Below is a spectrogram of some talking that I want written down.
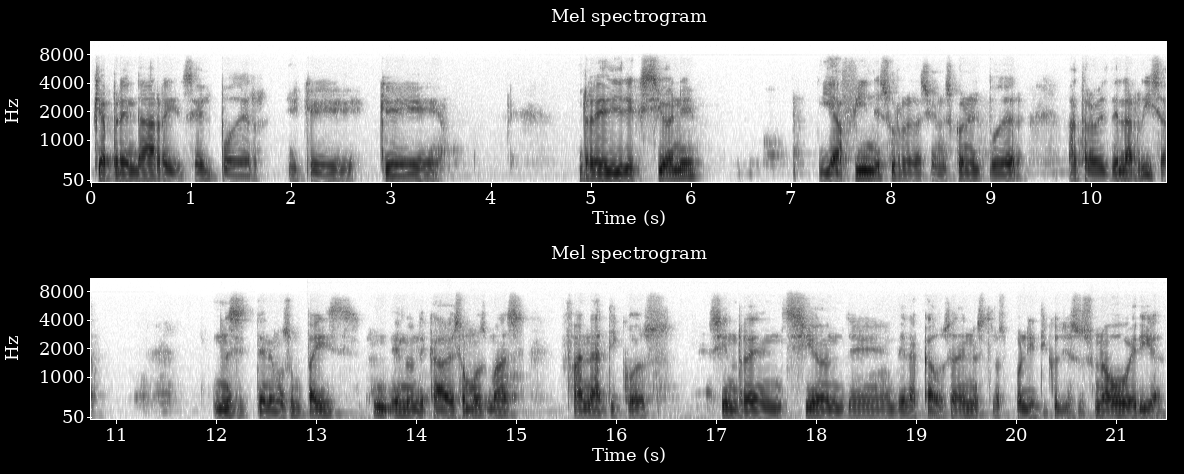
que aprenda a reírse del poder y que, que redireccione y afine sus relaciones con el poder a través de la risa. tenemos un país en donde cada vez somos más fanáticos sin redención de, de, la causa de nuestros políticos y eso es una bobería.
